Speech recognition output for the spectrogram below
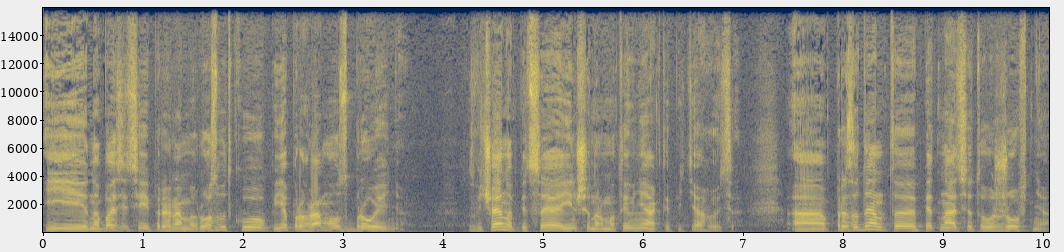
І на базі цієї програми розвитку є програма озброєння. Звичайно, під це інші нормативні акти підтягуються. Президент е, 15 жовтня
